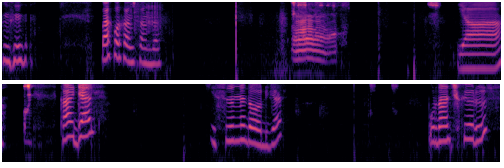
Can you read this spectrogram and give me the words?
bak bakalım sandığa. Oo. Ya. Kanka gel. İsmime doğru gel. Buradan çıkıyoruz.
